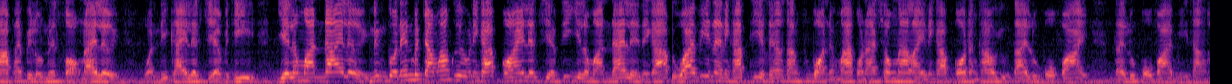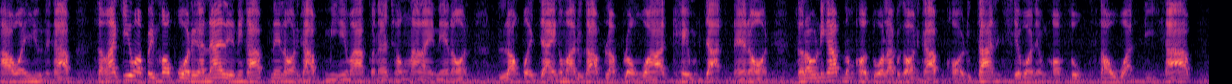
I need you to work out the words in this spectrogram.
ครับให้ไปลุ้นเป็นสองได้เลย วันนี้ใครเลือกเชียร์ไปที่เยอรมันได้เลยหนึ่งตัวเน้นประจำครับคือวันนี้ครับก็ให้เลือกเชียร์ที่เยอรมันได้เลยนะครับหรือว่าพี่นะครับที่อยากเล่นทางฟุตบอลเนี่ยมากกว่าหน้าช่องหน้าไลน์นะครับก็ทางเข้าอยู่ใต้รูปโปรไฟล์ใต้รูปโปรไฟล์มีทางเข้าไว้อยู่นะครับสามารถคิดว่าเป็นครอบครัวเดียวกันได้เลยนะครับแน่นอนครับมีให้มากกว่าหน้าช่องหน้าไลน์แน่นอน ลองเปิดใจเข้ามาดูครับรับรองว่าเข้มจัดแน่นอนสำหรับวันนี้ครับต้องขอตัวลาไปก่อนครับขอทุกท่านเชียร์บอลอย่างความสุขสวัสดีครับ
